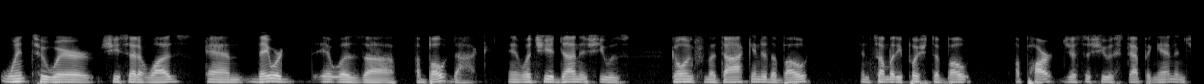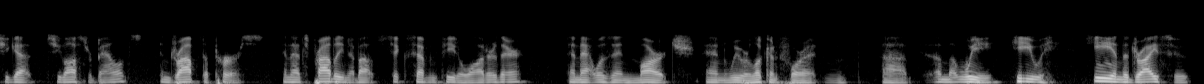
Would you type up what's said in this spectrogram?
went to where she said it was, and they were. It was uh, a boat dock, and what she had done is she was going from the dock into the boat, and somebody pushed the boat apart just as she was stepping in, and she got she lost her balance and dropped the purse, and that's probably in about six seven feet of water there, and that was in March, and we were looking for it, and uh, um, we he he in the dry suit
